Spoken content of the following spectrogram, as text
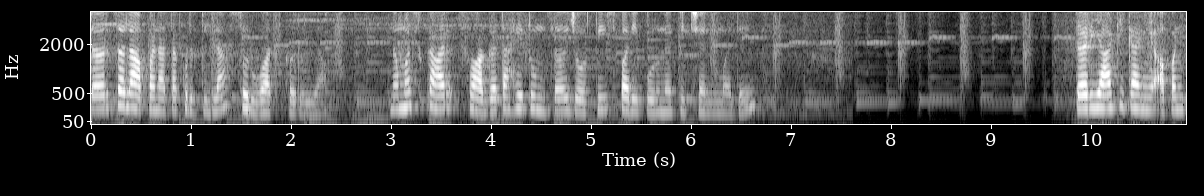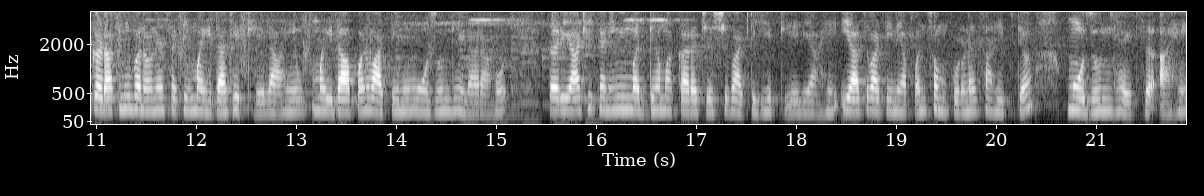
तर चला आपण आता कृतीला सुरुवात करूया. नमस्कार स्वागत आहे तुमचं ज्योतिष परिपूर्ण किचनमध्ये. तर या ठिकाणी आपण कडाकणी बनवण्यासाठी मैदा घेतलेला आहे. मैदा आपण वाटीने मोजून घेणार आहोत. तर या ठिकाणी मी मध्यम आकाराची अशी वाटी घेतलेली आहे. याच वाटीने आपण संपूर्ण साहित्य मोजून घ्यायचं आहे.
